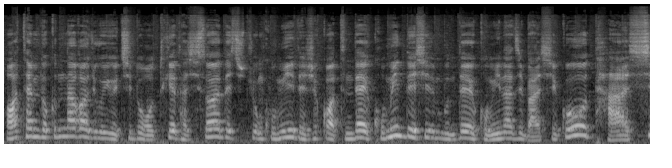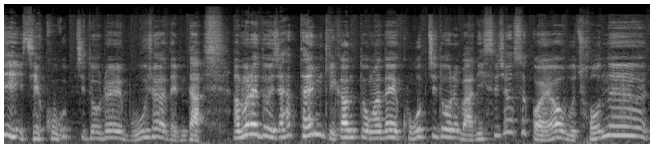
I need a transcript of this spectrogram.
어, 핫타임도 끝나가지고 이거 지도 어떻게 다시 써야 될지 좀 고민이 되실 것 같은데 고민되시는 분들 고민하지 마시고 다시 이제 고급 지도를 모으셔야 됩니다. 아무래도 이제 핫타임 기간 동안에 고급 지도를 많이 쓰셨을 거예요. 뭐 저는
